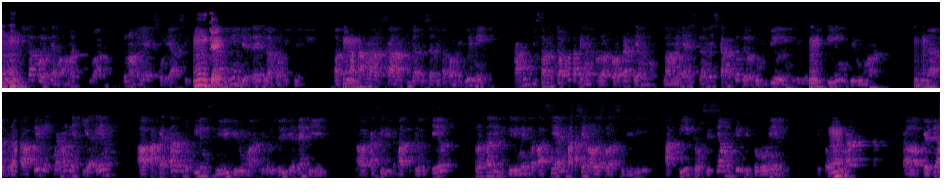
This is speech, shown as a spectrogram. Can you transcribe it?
Mm-hmm. Ketika kulit yang lama keluar itu namanya eksfoliasi. Mm, okay. Nah, ini yang biasanya dilakukan di klinik. Tapi hmm. karena sekarang tidak bisa dilakukan di klinik, kamu bisa mencoba dengan produk-produk yang namanya istilahnya sekarang itu adalah home peeling, gitu. Hmm. Jadi peeling di rumah. Hmm. Nah, beberapa klinik memang nyediain uh, paketan untuk peeling sendiri di rumah, gitu. Jadi biasanya dikasih uh, di tempat kecil-kecil, terus nanti dikirimin ke pasien, pasien oles-oles sendiri. Tapi dosisnya mungkin diturunin, gitu. Hmm. Karena uh, beda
